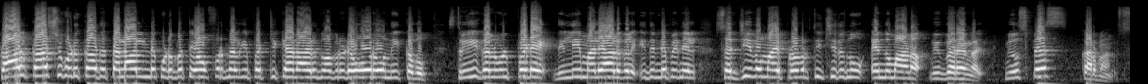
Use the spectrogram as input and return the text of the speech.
കാൽ കാശ് കൊടുക്കാതെ തലാലിന്റെ കുടുംബത്തെ ഓഫർ നൽകി പറ്റിക്കാനായിരുന്നു അവരുടെ ഓരോ നീക്കവും. സ്ത്രീകൾ ഉൾപ്പെടെ ദില്ലി മലയാളികൾ ഇതിന്റെ പിന്നിൽ സജീവമായി പ്രവർത്തിച്ചിരുന്നു എന്നുമാണ് വിവരങ്ങൾ. ന്യൂസ് ഡെസ്ക് കർമാനസ്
